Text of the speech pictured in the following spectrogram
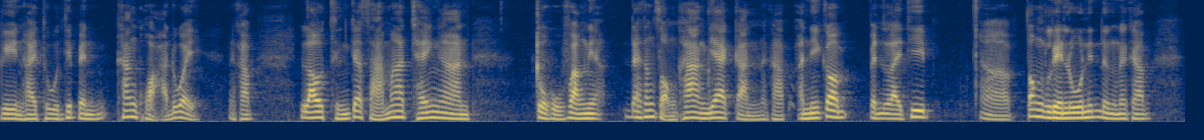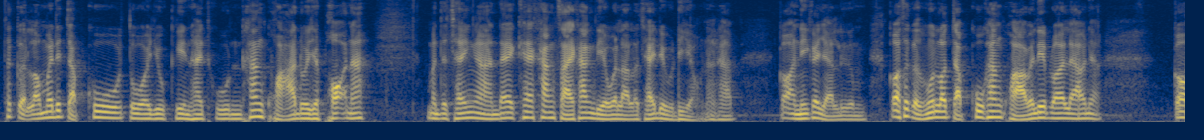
Green High Tune ที่เป็นข้างขวาด้วยนะครับ เราถึงจะสามารถใช้งาน ตัวหูฟังเนี่ยได้ทั้งสองข้างแยกกันนะครับ อันนี้ก็เป็นอะไรที่ต้องเรียนรู้นิดนึงนะครับ ถ้าเกิดเราไม่ได้จับคู่ตัว U Green High Tune ข้างขวาโดยเฉพาะนะ มันจะใช้งานได้แค่ข้างซ้ายข้างเดียวเวลาเราใช้เดี่ยวๆนะครับ ก็อันนี้ก็อย่าลืม ก็ถ้าเกิดสมมติเราจับคู่ข้างขวาไว้เรียบร้อยแล้วเนี่ย ก็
